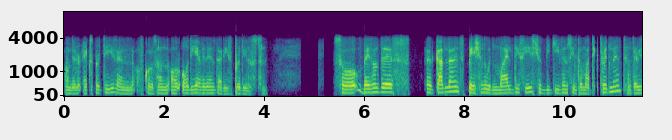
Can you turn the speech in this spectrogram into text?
on their expertise and of course on all, all the evidence that is produced. So based on this uh, guidelines, patients with mild disease should be given symptomatic treatment. There is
